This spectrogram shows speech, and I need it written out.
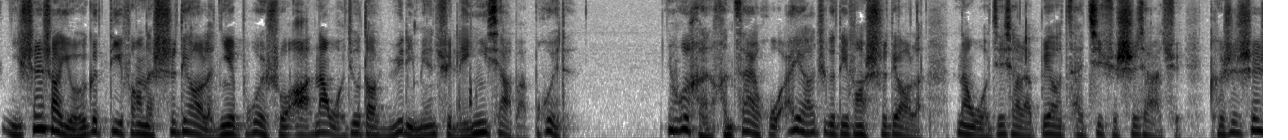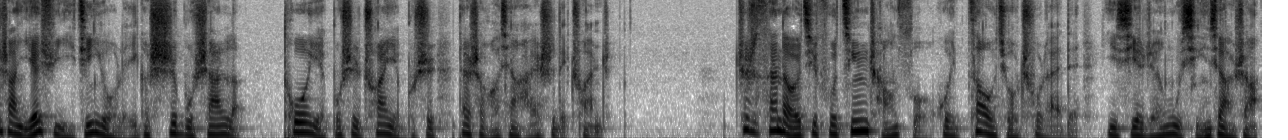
你身上有一个地方呢湿掉了，你也不会说啊，那我就到雨里面去淋一下吧，不会的，你会很很在乎。哎呀，这个地方湿掉了，那我接下来不要再继续湿下去。可是身上也许已经有了一个湿布衫了，脱也不是，穿也不是，但是好像还是得穿着。这是三岛由纪夫经常所会造就出来的一些人物形象上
